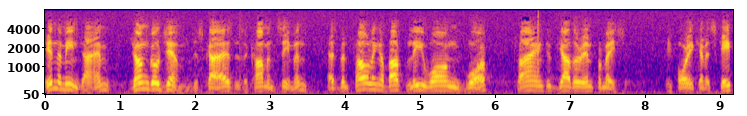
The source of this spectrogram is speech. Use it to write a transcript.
In the meantime, Jungle Jim, disguised as a common seaman, has been prowling about Lee Wong's wharf trying to gather information. Before he can escape,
